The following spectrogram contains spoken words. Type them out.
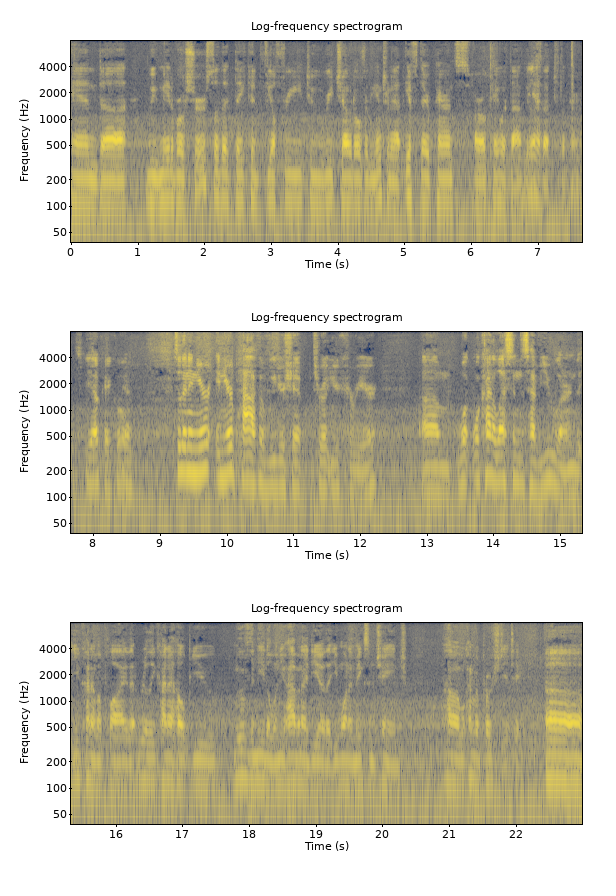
and uh, we made a brochure so that they could feel free to reach out over the internet if their parents are okay with that. We Yeah. left that to the parents. Yeah. Okay. Cool. Yeah. So then, in your in your path of leadership throughout your career, um, what what kind of lessons have you learned that you kind of apply that really kind of help you move the needle when you have an idea that you want to make some change? How, what kind of approach do you take? Uh,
